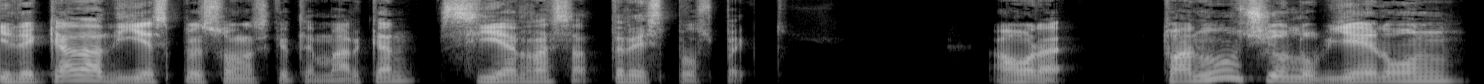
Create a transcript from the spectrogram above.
Y de cada 10 personas que te marcan, cierras a 3 prospectos. Ahora, tu anuncio lo vieron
